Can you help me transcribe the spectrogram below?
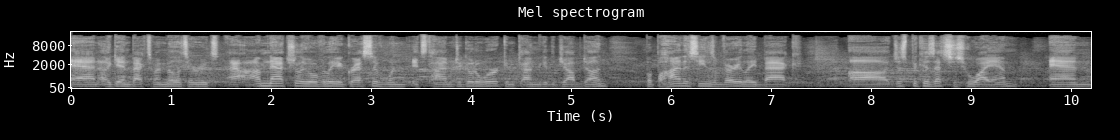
And again, back to my military roots, I- I'm naturally overly aggressive when it's time to go to work and time to get the job done. But behind the scenes, I'm very laid back, uh, just because that's just who I am. And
